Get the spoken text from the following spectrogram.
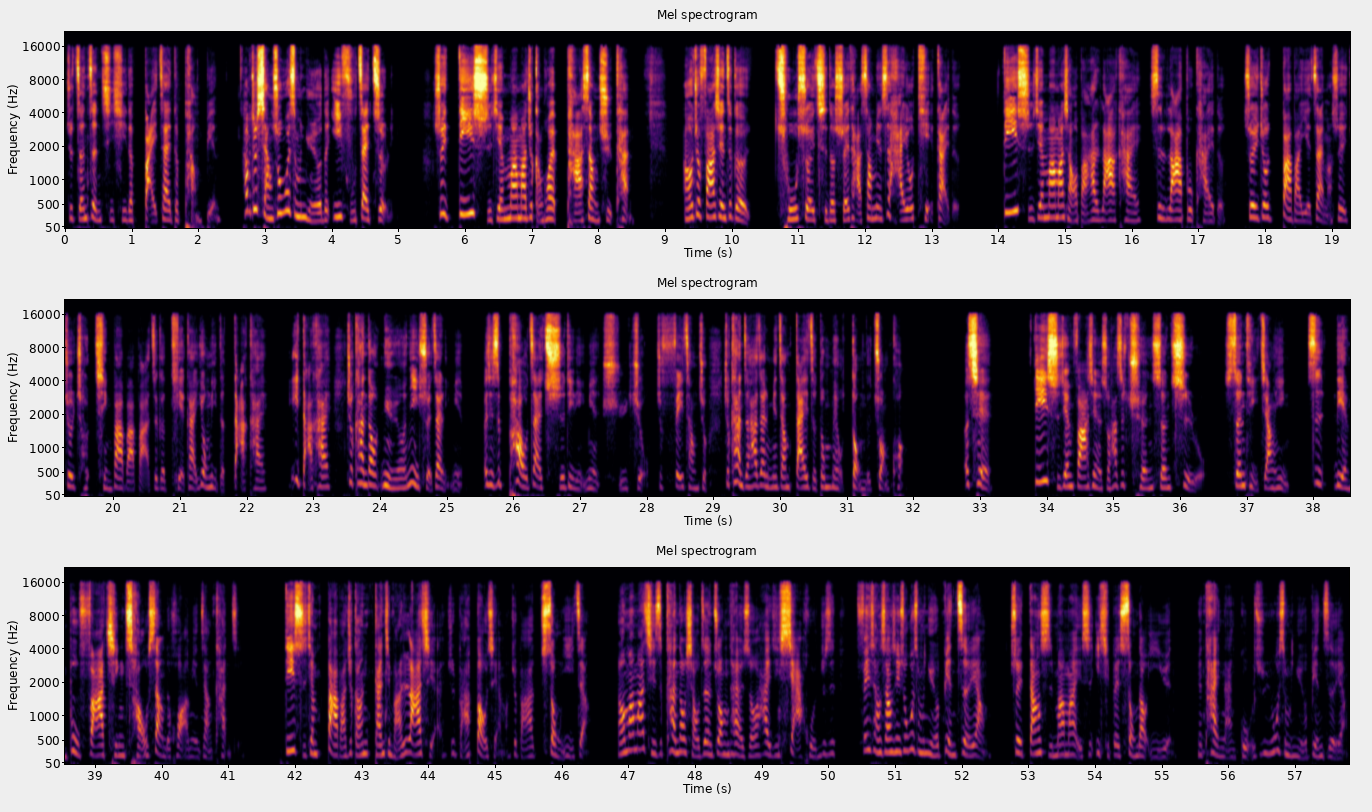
就整整齐齐的摆在的旁边。他们就想说，为什么女儿的衣服在这里？所以第一时间妈妈就赶快爬上去看，然后就发现这个储水池的水塔上面是还有铁盖的。第一时间妈妈想要把它拉开，是拉不开的，所以就爸爸也在嘛，所以就请爸爸把这个铁盖用力的打开。一打开就看到女儿溺水在里面，而且是泡在池底里面许久，就非常久，就看着她在里面这样待着都没有动的状况。而且第一时间发现的时候，他是全身赤裸，身体僵硬，是脸部发青朝上的画面，这样看着。第一时间，爸爸就赶赶紧把他拉起来，就把他抱起来嘛，就把他送医这样。然后妈妈其实看到小珍的状态的时候，她已经吓昏，就是非常伤心，说为什么女儿变这样？所以当时妈妈也是一起被送到医院，因为太难过了，就是为什么女儿变这样？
